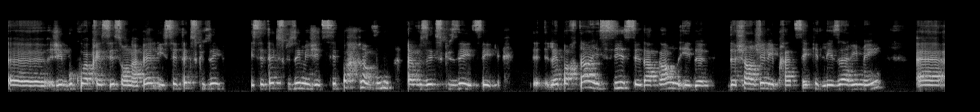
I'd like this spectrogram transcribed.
Euh, j'ai beaucoup apprécié son appel. Il s'est excusé. Il s'est excusé, mais j'ai dit, c'est pas à vous à vous excuser. C'est l'important ici, c'est d'apprendre et de, de changer les pratiques et de les arrimer euh,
